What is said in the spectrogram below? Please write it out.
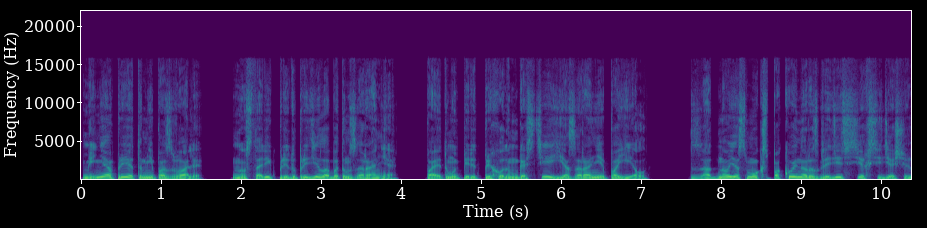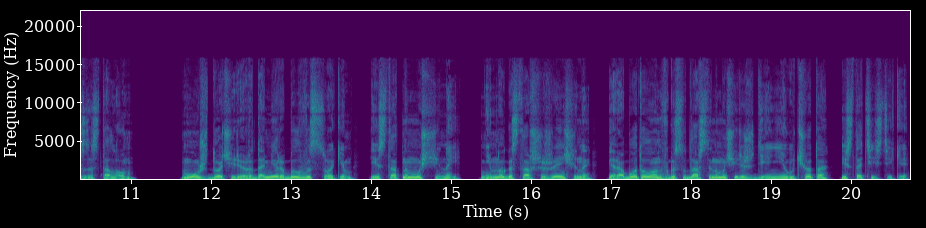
Меня при этом не позвали, но старик предупредил об этом заранее. поэтому перед приходом гостей я заранее поел. Заодно я смог спокойно разглядеть всех сидящих за столом. Муж дочери Радомира был высоким и статным мужчиной, немного старше женщины, и работал он в государственном учреждении учета и статистики.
